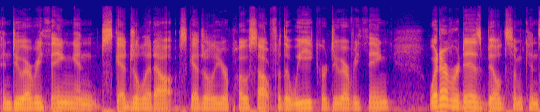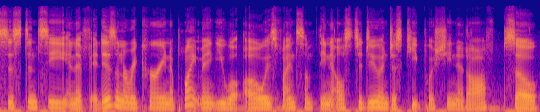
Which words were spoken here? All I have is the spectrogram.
and do everything and schedule it out, schedule your posts out for the week or do everything, whatever it is, build some consistency. And if it isn't a recurring appointment, you will always find something else to do and just keep pushing it off. So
